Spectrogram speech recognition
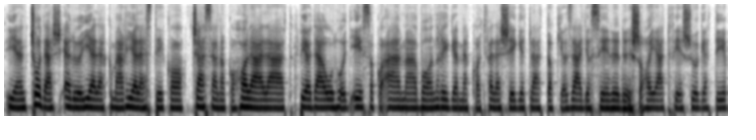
ilyen csodás előjelek már jelezték a császárnak a halálát, például, hogy éjszaka álmában régen meghalt feleségét látta, aki az ágya szélén és a haját fésülgeti,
